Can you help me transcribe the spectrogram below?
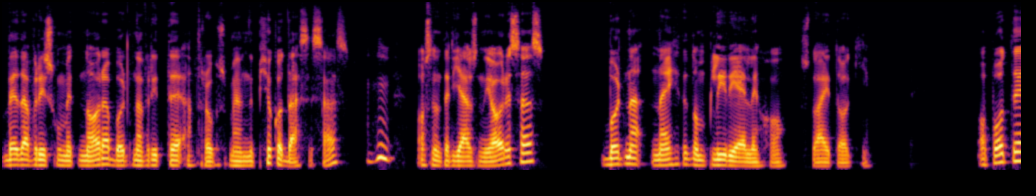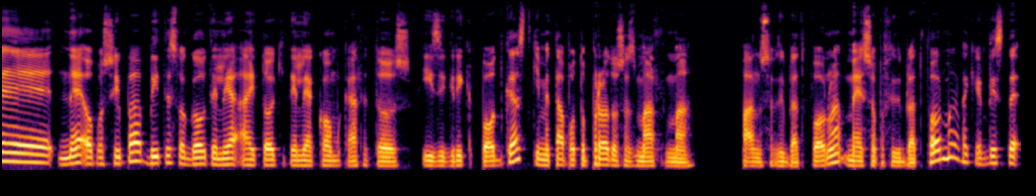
δεν τα βρίσκουμε με την ώρα. Μπορείτε να βρείτε ανθρώπους που μένουν πιο κοντά σε εσάς, ώστε να ταιριάζουν οι ώρες σας. Μπορείτε να, να έχετε τον πλήρη έλεγχο στο iTalki. Οπότε, ναι, όπως είπα, μπείτε στο go.italki.com κάθετος Easy Greek Podcast και μετά από το πρώτο σας μάθημα πάνω σε αυτή την πλατφόρμα, μέσω από αυτή την πλατφόρμα, θα κερδίσετε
